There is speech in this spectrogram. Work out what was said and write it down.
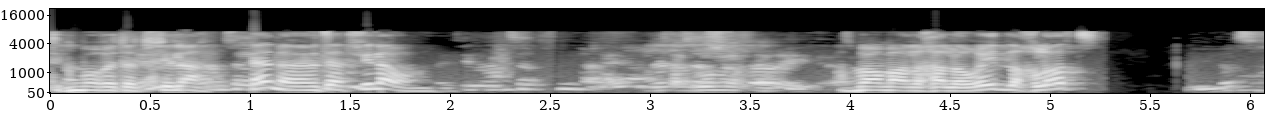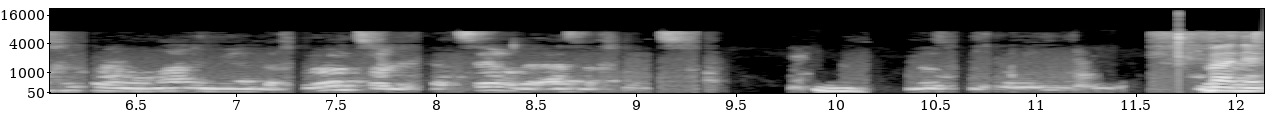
תגמור את התפילה. כן, הוא באמצע התפילה. הוא. הייתי באמצע התפילה, באמצע שחרית. אז מה אמר לך, להוריד, לחלוץ? אני לא זוכר כבר אם הוא אמר לי מיד לחלוץ או לקצר ואז לחלוץ. לא הוא אמר. מעניין.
